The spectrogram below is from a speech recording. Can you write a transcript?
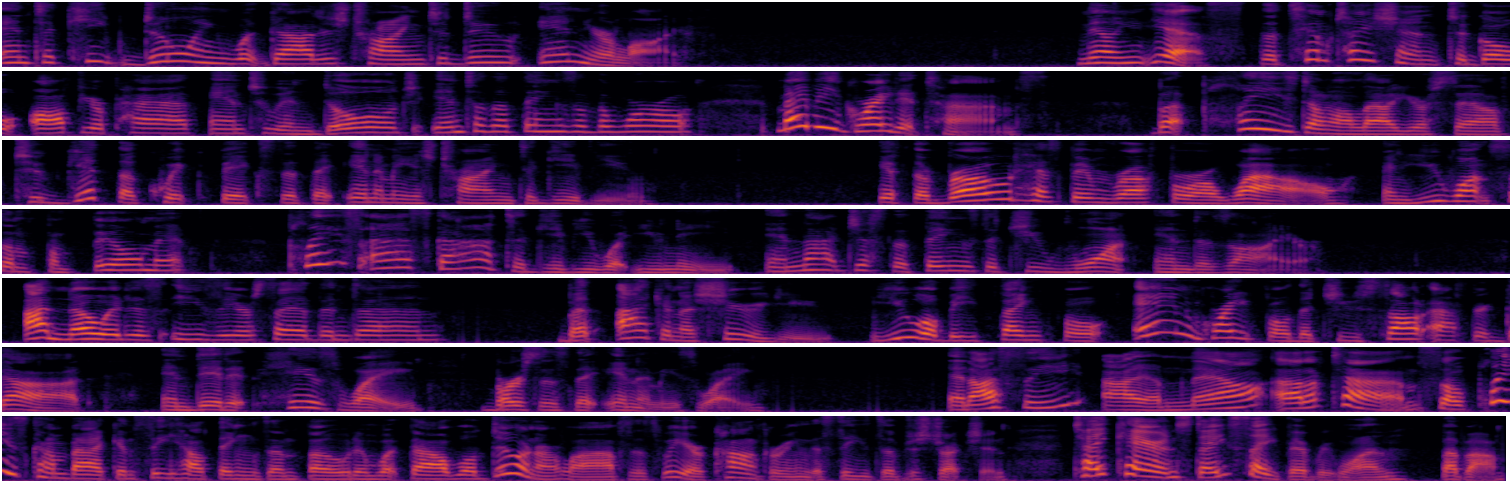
and to keep doing what God is trying to do in your life. Now, yes, the temptation to go off your path and to indulge into the things of the world may be great at times, but please don't allow yourself to get the quick fix that the enemy is trying to give you. If the road has been rough for a while and you want some fulfillment, please ask God to give you what you need and not just the things that you want and desire. I know it is easier said than done, but I can assure you, you will be thankful and grateful that you sought after God and did it His way versus the enemy's way. And I see I am now out of time. So please come back and see how things unfold and what God will do in our lives as we are conquering the seeds of destruction. Take care and stay safe, everyone. Bye bye.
